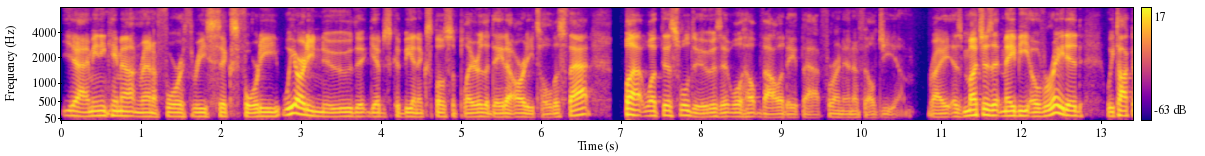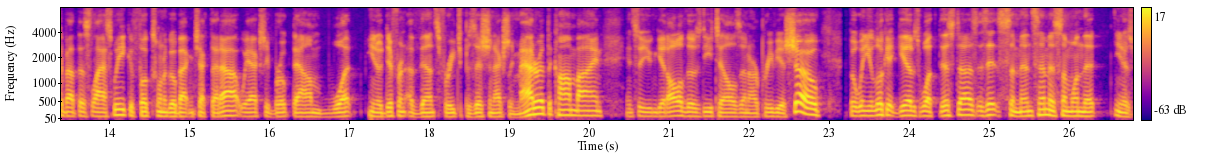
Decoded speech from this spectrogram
Yeah, I mean, he came out and ran a 4 3 6 40. We already knew that Gibbs could be an explosive player. The data already told us that. But what this will do is it will help validate that for an NFL GM right? As much as it may be overrated, we talked about this last week. If folks want to go back and check that out, we actually broke down what, you know, different events for each position actually matter at the combine. And so you can get all of those details in our previous show. But when you look at Gibbs, what this does is it cements him as someone that, you know, is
